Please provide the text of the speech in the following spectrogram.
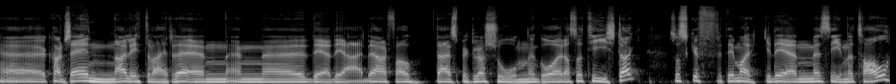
uh, kanskje enda litt verre enn en, uh, det de er. Det er i hvert fall der spekulasjonene går. Altså Tirsdag så skuffet de markedet igjen med sine tall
